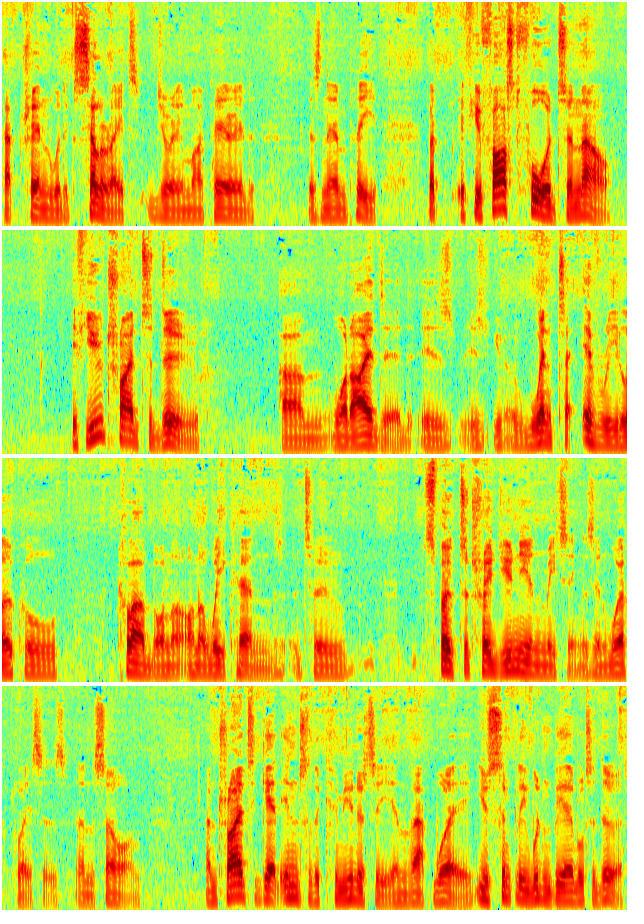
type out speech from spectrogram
that trend would accelerate during my period as an MP. But if you fast forward to now, if you tried to do um, what I did, is, is you know went to every local club on a, on a weekend to spoke to trade union meetings in workplaces and so on and tried to get into the community in that way, you simply wouldn't be able to do it.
